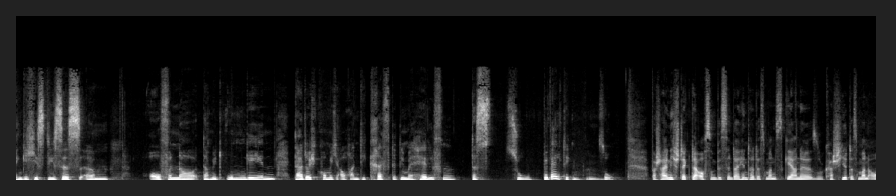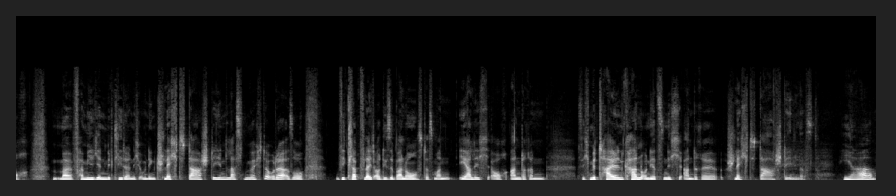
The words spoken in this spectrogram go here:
denke ich, ist dieses ähm, offener damit umgehen, dadurch komme ich auch an die Kräfte, die mir helfen, das zu bewältigen. Mhm. So. Wahrscheinlich steckt da auch so ein bisschen dahinter, dass man es gerne so kaschiert, dass man auch mal Familienmitglieder nicht unbedingt schlecht dastehen lassen möchte, oder? Also wie klappt vielleicht auch diese Balance, dass man ehrlich auch anderen sich mitteilen kann und jetzt nicht andere schlecht dastehen lässt? Ja,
